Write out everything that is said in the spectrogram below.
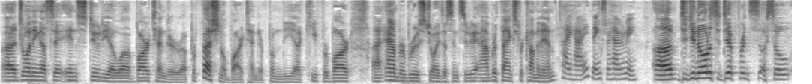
Uh, joining us in studio, uh, bartender, a professional bartender from the uh, Keefer Bar, uh, Amber Bruce joins us in studio. Amber, thanks for coming in. Hi, hi. Thanks for having me. Um, did you notice a difference? So,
